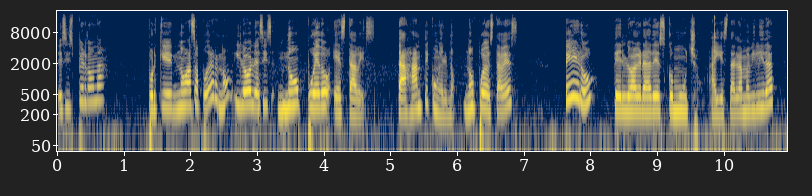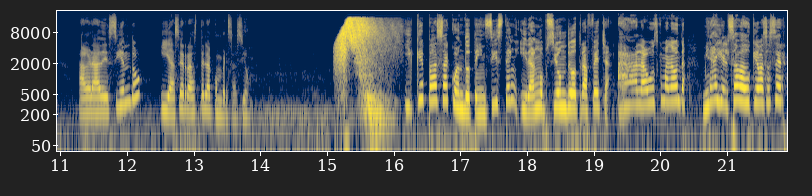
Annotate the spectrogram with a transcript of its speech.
decís perdona, porque no vas a poder, ¿no? Y luego le decís, no puedo esta vez, tajante con el no, no puedo esta vez, pero te lo agradezco mucho, ahí está la amabilidad agradeciendo y ya cerraste la conversación. ¿Y qué pasa cuando te insisten y dan opción de otra fecha? Ah, la voz, qué mala onda. Mira, ¿y el sábado qué vas a hacer?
